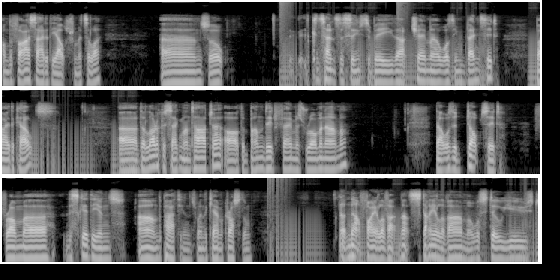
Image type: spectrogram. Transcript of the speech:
on the far side of the Alps from Italy, and so consensus seems to be that chainmail was invented by the Celts uh, the Lorica segmentata, or the banded famous Roman armour, that was adopted from uh, the Scythians and the Parthians when they came across them. And that style of that style of armour was still used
